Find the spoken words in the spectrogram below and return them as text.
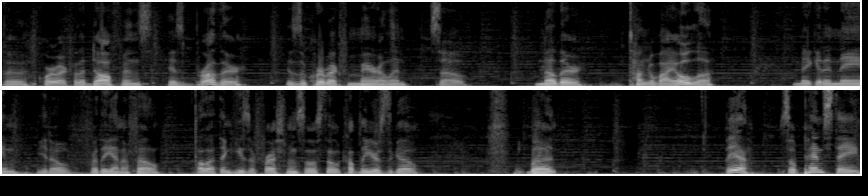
the quarterback for the Dolphins, his brother, is the quarterback from Maryland. So another Tagovailoa making a name, you know, for the NFL. Although I think he's a freshman, so it's still a couple of years to go. But, but yeah, so Penn State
